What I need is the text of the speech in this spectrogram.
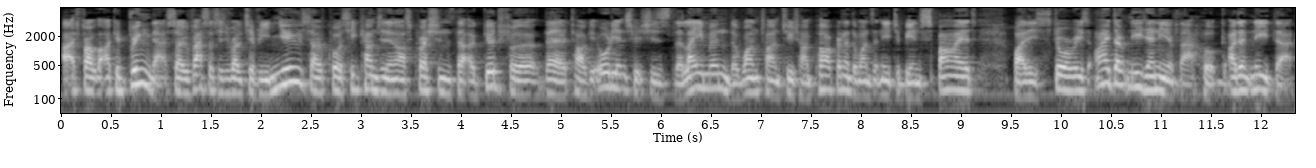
I felt that I could bring that. So Vassos is relatively new, so of course he comes in and asks questions that are good for their target audience, which is the layman, the one-time, two-time parkrunner, the ones that need to be inspired by these stories. I don't need any of that hook. I don't need that.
